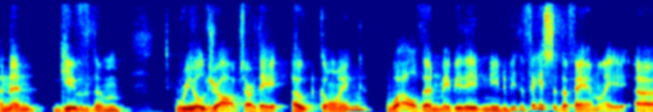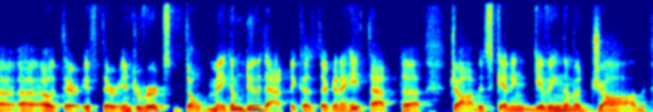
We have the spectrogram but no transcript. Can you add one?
and then give them real jobs. Are they outgoing? Well, then maybe they need to be the face of the family uh, uh, out there. If they're introverts, don't make them do that because they're going to hate that uh, job. It's getting giving them a job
